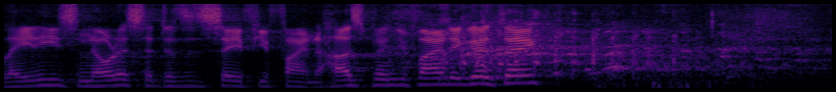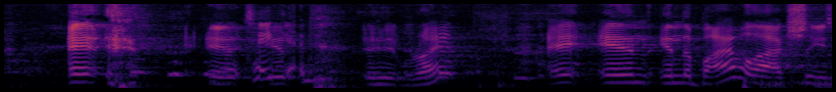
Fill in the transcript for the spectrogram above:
Ladies, notice it doesn't say if you find a husband, you find a good thing. And- it- take it- it- right? And, and the Bible actually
